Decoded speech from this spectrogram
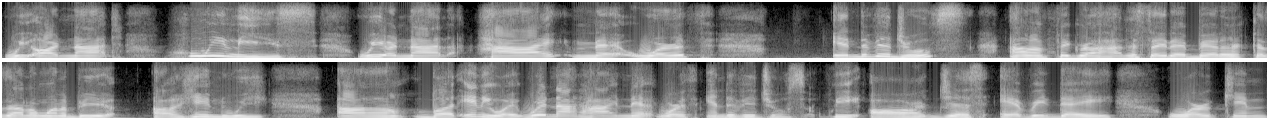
we are not weenies. We are not high net worth individuals. I don't figure out how to say that better because I don't want to be a, a. Um, but anyway, we're not high net worth individuals. We are just everyday working,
